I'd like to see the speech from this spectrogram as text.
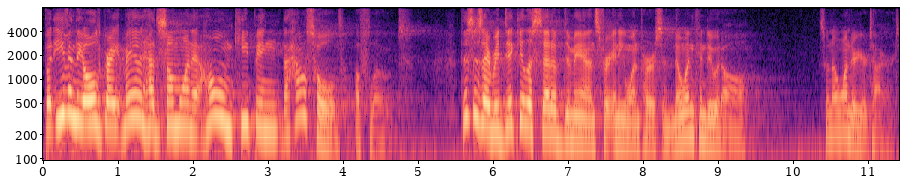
But even the old great man had someone at home keeping the household afloat. This is a ridiculous set of demands for any one person. No one can do it all. So, no wonder you're tired.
